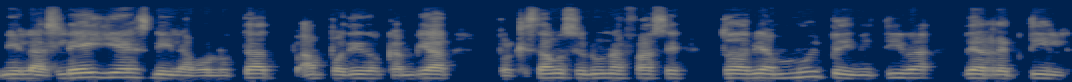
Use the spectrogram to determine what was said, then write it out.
ni las leyes, ni la voluntad han podido cambiar, porque estamos en una fase todavía muy primitiva de reptil,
